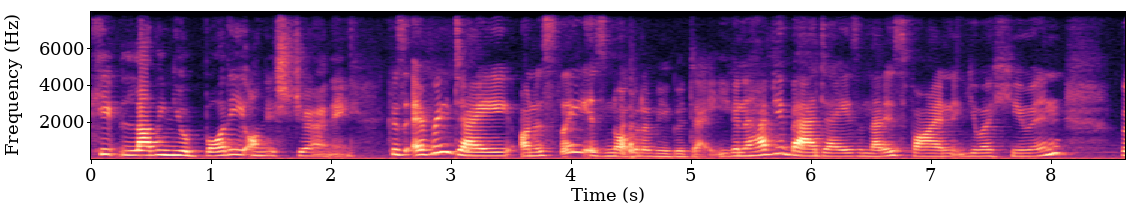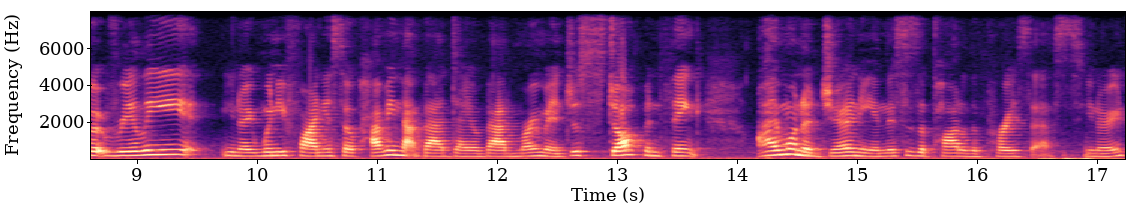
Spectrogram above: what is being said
Keep loving your body on this journey. Because every day, honestly, is not going to be a good day. You're going to have your bad days, and that is fine. You are human. But really, you know, when you find yourself having that bad day or bad moment, just stop and think, I'm on a journey, and this is a part of the process, you know?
